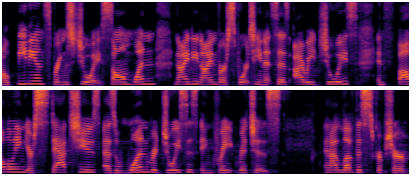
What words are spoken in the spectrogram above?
Obedience brings joy. Psalm 199, verse 14, it says, I rejoice in following your statutes as one rejoices in great riches. And I love this scripture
